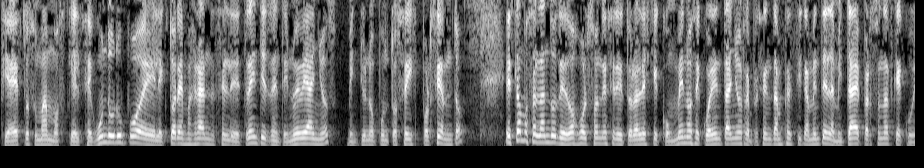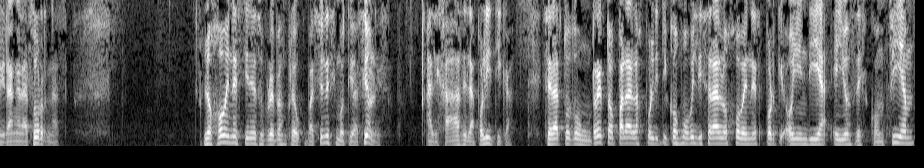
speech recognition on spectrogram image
Si a esto sumamos que el segundo grupo de electores más grande es el de 30 y 39 años, 21.6%, estamos hablando de dos bolsones electorales que con menos de 40 años representan prácticamente la mitad de personas que acudirán a las urnas. Los jóvenes tienen sus propias preocupaciones y motivaciones. Alejadas de la política. Será todo un reto para los políticos movilizar a los jóvenes porque hoy en día ellos desconfían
